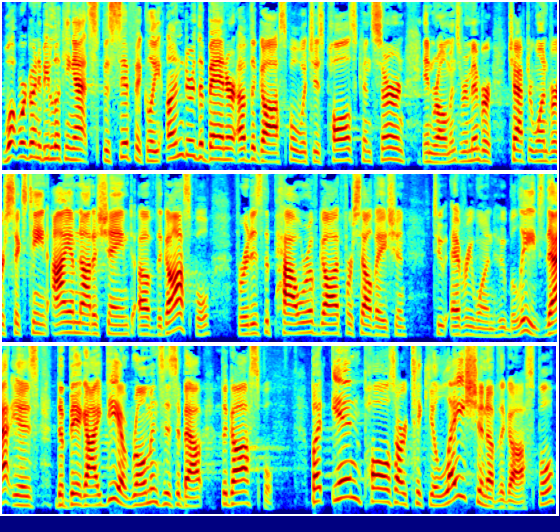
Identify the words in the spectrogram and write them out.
what we're going to be looking at specifically under the banner of the gospel, which is Paul's concern in Romans. Remember, chapter 1, verse 16 I am not ashamed of the gospel, for it is the power of God for salvation to everyone who believes. That is the big idea. Romans is about the gospel. But in Paul's articulation of the gospel,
